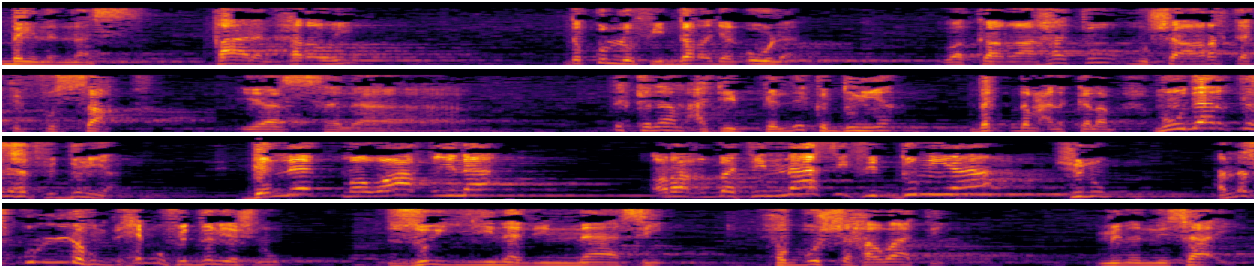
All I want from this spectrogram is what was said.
بين الناس. قال الهروي ده كله في الدرجة الأولى. وكراهة مشاركة الفساق يا سلام ده كلام عجيب. قال لك الدنيا؟ ده, ده معنى الكلام. مو دارك تزهد في الدنيا. قال لك مواطن رغبة الناس في الدنيا شنو؟ الناس كلهم بيحبوا في الدنيا شنو؟ زين للناس حب الشهوات من النساء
